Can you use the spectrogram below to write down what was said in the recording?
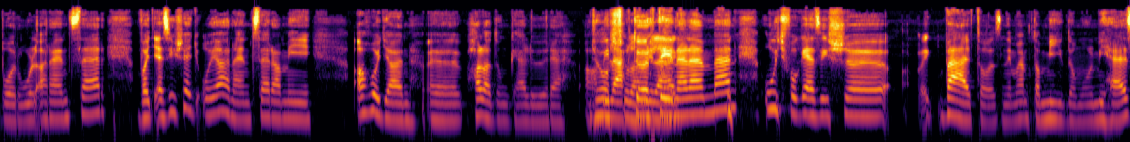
borul a rendszer, vagy ez is egy olyan rendszer, ami ahogyan ö, haladunk előre a Gyorsul világ történelemben, világ. úgy fog ez is ö, változni. Nem tudom, mi domul mihez,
